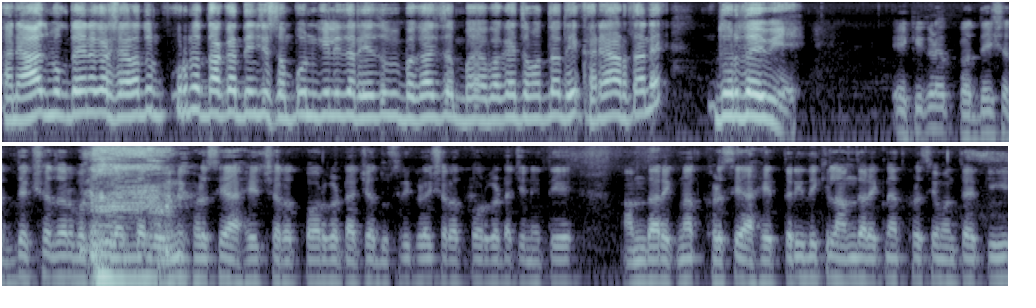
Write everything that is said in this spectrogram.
आणि आज मुक्ताईनगर शहरातून पूर्ण ताकद त्यांची संपून गेली. तर हे तुम्ही बघायचं बघायचं म्हटलं तर हे खऱ्या अर्थाने दुर्दैवी आहे. एकीकडे प्रदेश अध्यक्ष जर बघितलं तर रोहिणी खडसे आहेत शरद पवार गटाच्या. दुसरीकडे शरद पवार गटाचे नेते आमदार एकनाथ खडसे आहेत. तरी देखील आमदार एकनाथ खडसे म्हणतात की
